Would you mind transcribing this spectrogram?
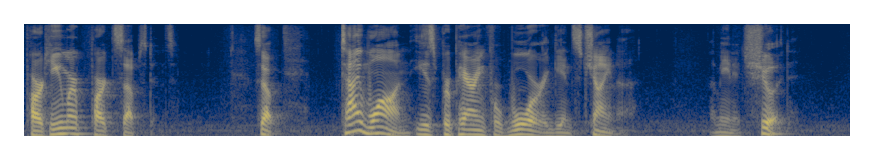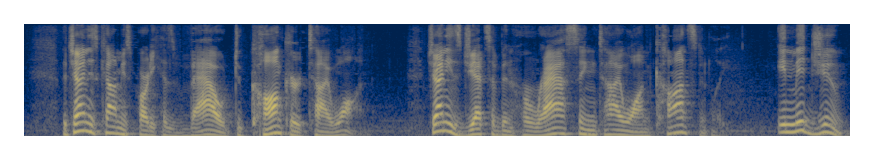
part humor, part substance. So, Taiwan is preparing for war against China. I mean, it should. The Chinese Communist Party has vowed to conquer Taiwan. Chinese jets have been harassing Taiwan constantly. In mid June,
